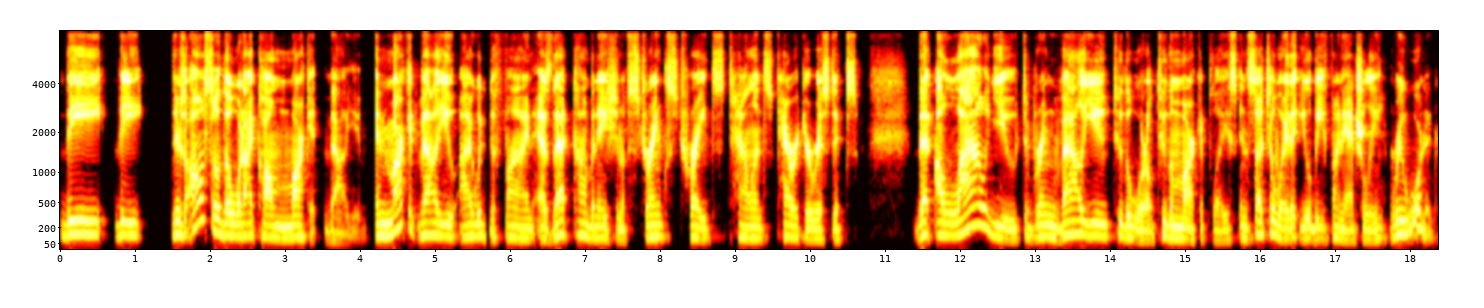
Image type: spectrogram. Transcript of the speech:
The the there's also though what I call market value. And market value I would define as that combination of strengths, traits, talents, characteristics that allow you to bring value to the world, to the marketplace in such a way that you'll be financially rewarded.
